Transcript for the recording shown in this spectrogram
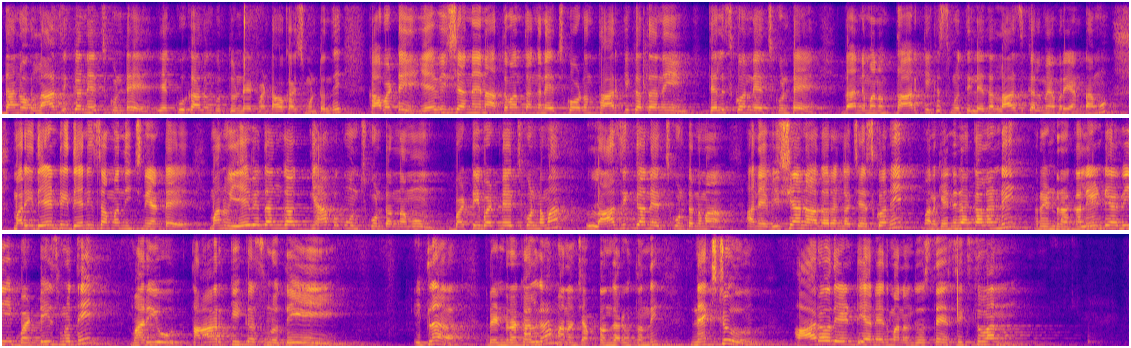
దాన్ని ఒక లాజిక్గా నేర్చుకుంటే ఎక్కువ కాలం గుర్తుండేటువంటి అవకాశం ఉంటుంది. కాబట్టి ఏ విషయాన్నైనా అర్థవంతంగా నేర్చుకోవడం తార్కికతని తెలుసుకొని నేర్చుకుంటే దాన్ని మనం తార్కిక స్మృతి లేదా లాజికల్ మెమరీ అంటాము. మరి ఇదేంటి దేనికి సంబంధించినవి అంటే మనం ఏ విధంగా జ్ఞాపకం ఉంచుకుంటున్నాము బట్టి బట్టి నేర్చుకుంటామా లాజిక్గా నేర్చుకుంటున్నామా అనే విషయాన్ని ఆధారంగా చేసుకొని మనకి ఎన్ని రకాలండి? రెండు రకాలు. ఏంటి అవి? బట్టి స్మృతి మరియు తార్కిక స్మృతి. ఇట్లా రెండు రకాలుగా మనం చెప్పడం జరుగుతుంది. నెక్స్ట్ ఆరోది ఏంటి అనేది మనం చూస్తే సిక్స్త్ వన్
